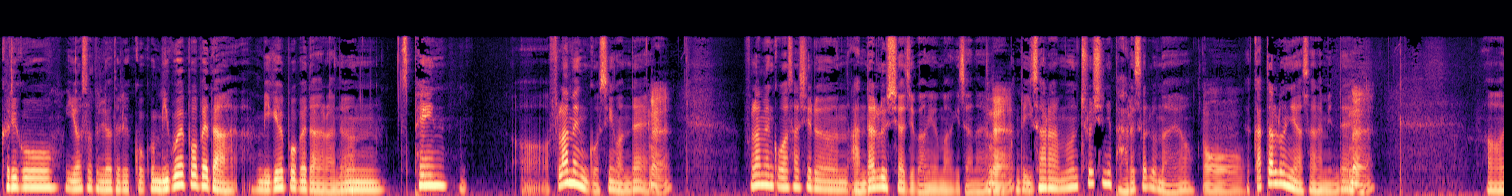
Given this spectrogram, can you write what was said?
그리고 이어서 들려드릴 곡은 미구엘 포베다, 미겔 포베다라는 스페인 어, 플라멩코 singer인데 네. 플라멩코가 사실은 안달루시아 지방의 음악이잖아요. 네. 근데 이 사람은 출신이 바르셀로나예요. 오. 카탈로니아 사람인데 네. 어,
